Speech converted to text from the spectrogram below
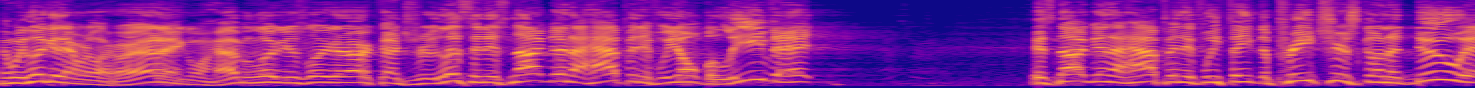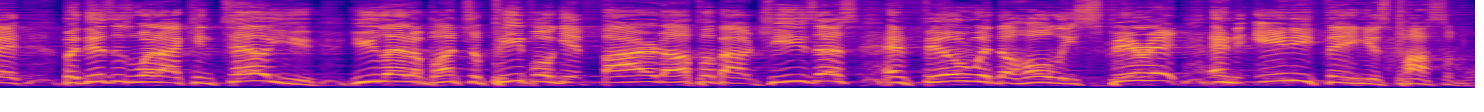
And we look at that and we're like, well, that ain't gonna happen. Look, just look at our country. Listen, it's not gonna happen if we don't believe it. It's not gonna happen if we think the preacher's gonna do it, but this is what I can tell you. You let a bunch of people get fired up about Jesus and filled with the Holy Spirit, and anything is possible.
